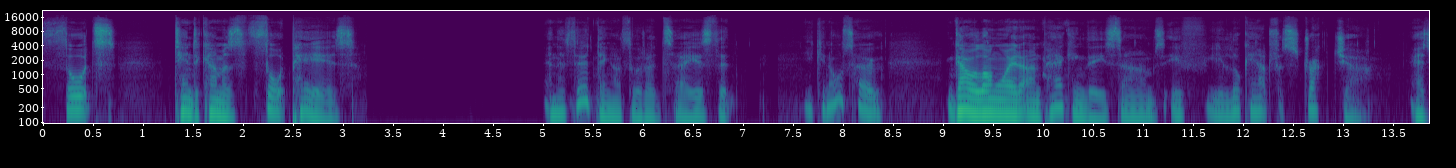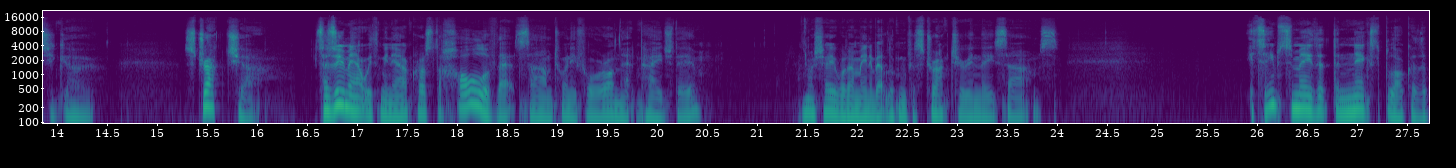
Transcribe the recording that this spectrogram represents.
Thoughts tend to come as thought pairs. And the third thing I thought I'd say is that you can also go a long way to unpacking these Psalms if you look out for structure as you go. Structure. So zoom out with me now across the whole of that Psalm 24 on that page there. I'll show you what I mean about looking for structure in these psalms. It seems to me that the next block of the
